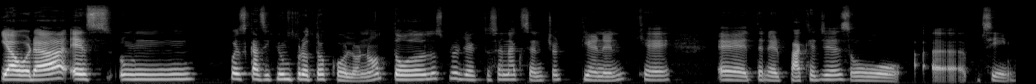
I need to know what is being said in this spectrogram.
Y ahora es un, pues casi que un protocolo, ¿no? Todos los proyectos en Accenture tienen que eh, tener packages o, uh, sí,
